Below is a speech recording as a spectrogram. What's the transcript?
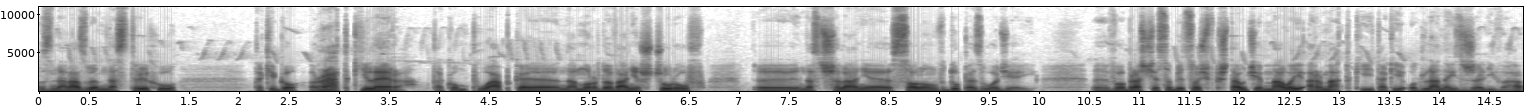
znalazłem na strychu takiego rat killera, taką pułapkę na mordowanie szczurów, e, na strzelanie solą w dupę złodziei. E, Wyobraźcie sobie coś w kształcie małej armatki, takiej odlanej z żeliwa,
